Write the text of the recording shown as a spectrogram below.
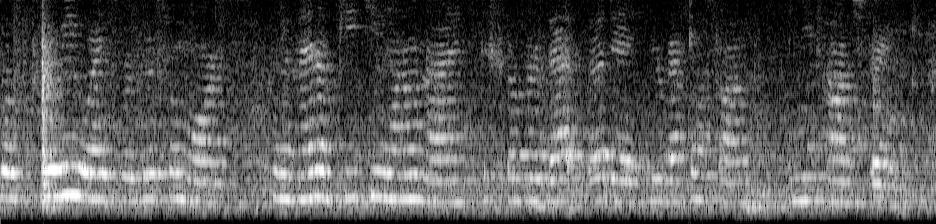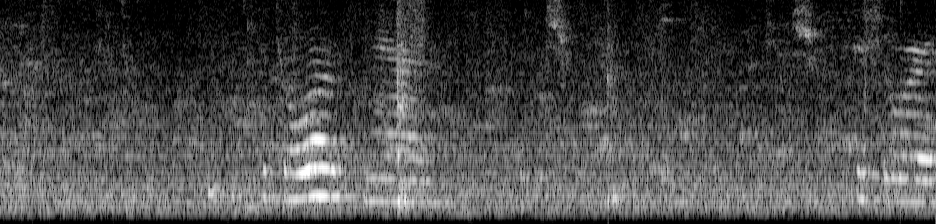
Those pearly whites were good for more. The men of PT 109 discovered that the day your vessel sunk and you found strength. To tow a man to shore.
